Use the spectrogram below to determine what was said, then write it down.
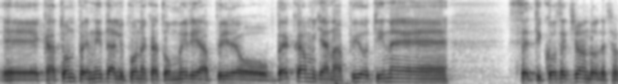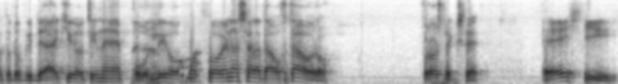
150 ε, λοιπόν εκατομμύρια πήρε ο Μπέκαμ για να πει ότι είναι θετικό, δεν ξέρω αν το δες αυτό το βιντεάκι, ότι είναι ναι, πολύ ναι. όμορφο ένα 48 ώρο. Πρόσεξε. Έχει,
